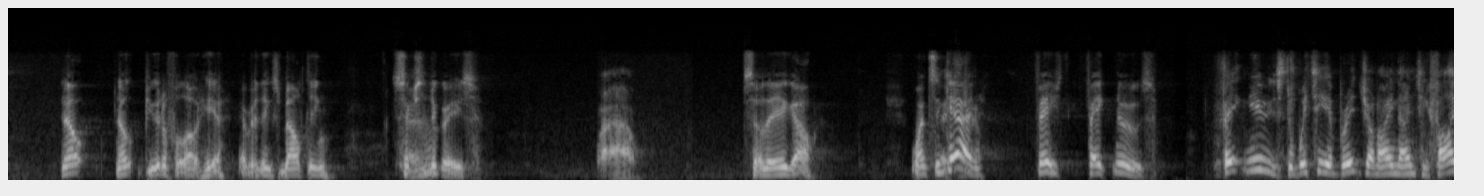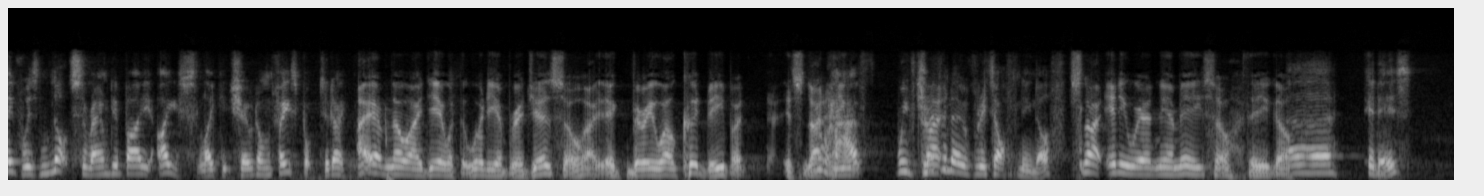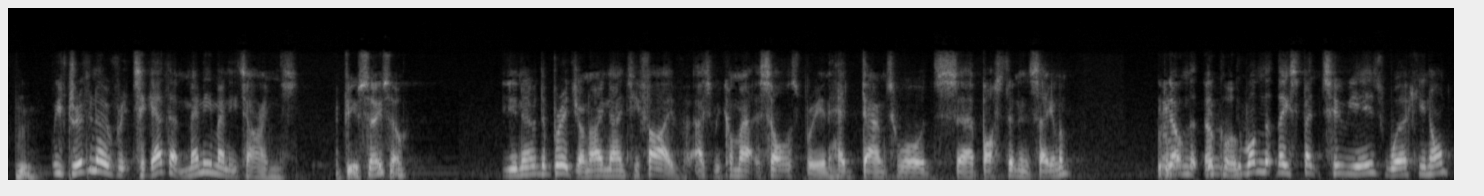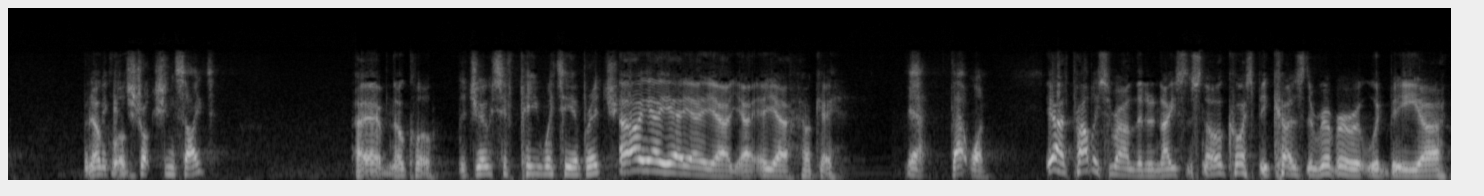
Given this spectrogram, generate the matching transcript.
No, no, beautiful out here. Everything's melting. 60 Yeah. degrees. Wow. So there you go. Once again, fake, fake news. Fake news. The Whittier Bridge on I-95 was not surrounded by ice like it showed on Facebook today. I have no idea what the Whittier Bridge is, so I, it very well could be, but it's not. You any- have. We've It's not- driven over it often enough. It's not anywhere near me, so there you go. Uh, it is. Hmm. We've driven over it together many, many times. if you say so. You know the bridge on I-95 as we come out of Salisbury and head down towards uh, Boston and Salem. The No, one that, no the, clue. the one that they spent two years working on. The No clue. construction site. I have no clue. The Joseph P. Whittier Bridge. Oh yeah, yeah, yeah, yeah, yeah, yeah. Okay. Yeah, that one. Yeah, it's probably surrounded in ice and snow, of course, because the river would be uh,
